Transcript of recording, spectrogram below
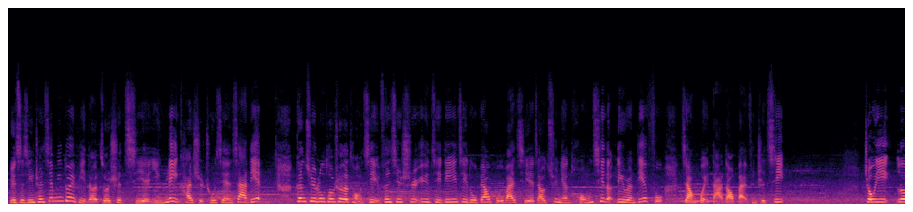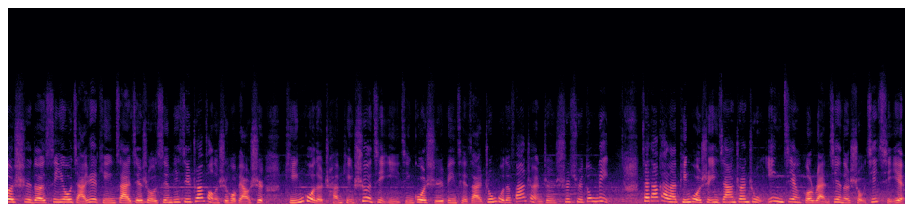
与此形成鲜明对比的，则是企业盈利开始出现下跌。根据路透社的统计，分析师预计第一季度标普五百企业较去年同期的利润跌幅将会达到百分之七。周一，乐视的 CEO 贾跃亭在接受 CNBC 专访的时候表示，苹果的产品设计已经过时，并且在中国的发展正失去动力。在他看来，苹果是一家专注硬件和软件的手机企业，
